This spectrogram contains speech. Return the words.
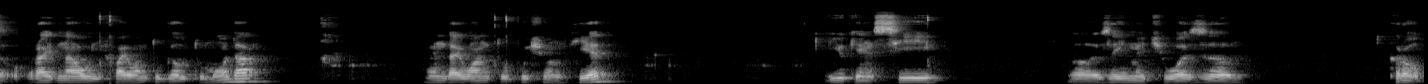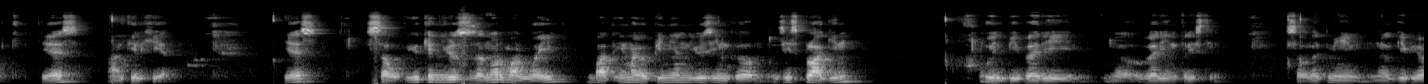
so right now if I want to go to Moda and I want to push on here you can see uh, the image was uh, cropped yes until here yes? So you can use the normal way but in my opinion using uh, this plugin will be very uh, very interesting so let me give you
